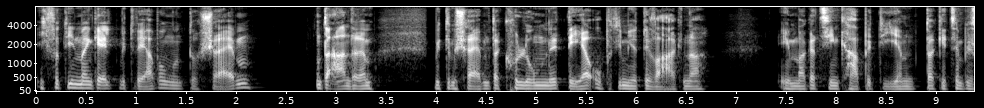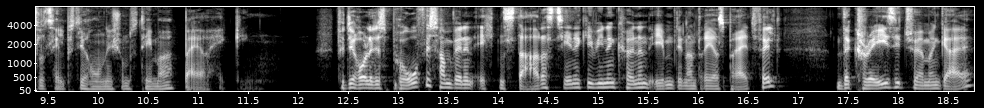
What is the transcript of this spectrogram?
Ich verdiene mein Geld mit Werbung und durch Schreiben. Unter anderem mit dem Schreiben der Kolumne Der optimierte Wagner im Magazin Carpe Diem. Da geht es ein bisschen selbstironisch ums Thema Biohacking. Für die Rolle des Profis haben wir einen echten Star der Szene gewinnen können, eben den Andreas Breitfeld, The Crazy German Guy.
